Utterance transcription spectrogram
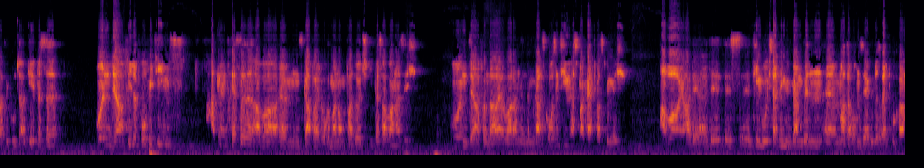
hatte gute Ergebnisse. Und ja, viele Profiteams hatten Interesse, aber ähm, es gab halt auch immer noch ein paar Deutsche, die besser waren als ich. Und ja, von daher war dann in einem ganz großen Team erstmal kein Platz für mich. Aber ja, der, der, das äh, Team, wo ich dann hingegangen bin, ähm, hatte auch ein sehr gutes Rennprogramm.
